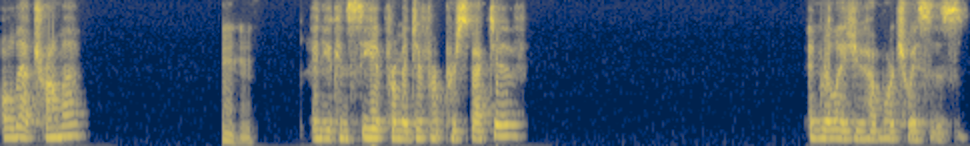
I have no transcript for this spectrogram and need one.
all that trauma. Mm-hmm. And you can see it from a different perspective and realize you have more choices.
